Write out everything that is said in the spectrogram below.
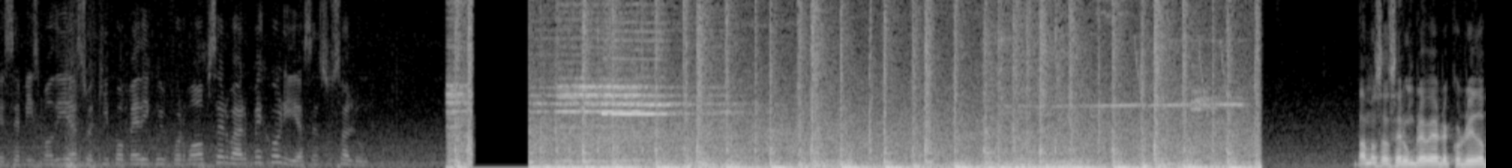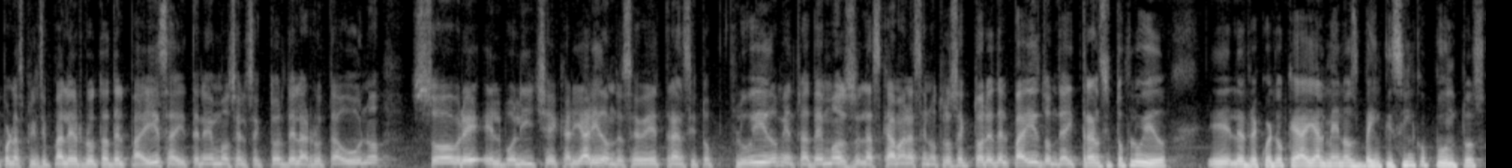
Ese mismo día su equipo médico informó observar mejorías en su salud. Vamos a hacer un breve recorrido por las principales rutas del país. Ahí tenemos el sector de la Ruta 1 sobre el boliche Cariari, donde se ve tránsito fluido, mientras vemos las cámaras en otros sectores del país donde hay tránsito fluido. Eh, les recuerdo que hay al menos 25 puntos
